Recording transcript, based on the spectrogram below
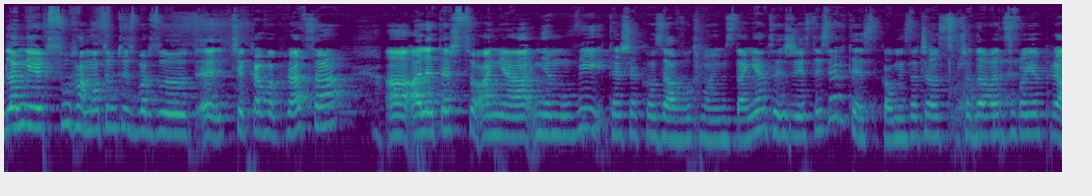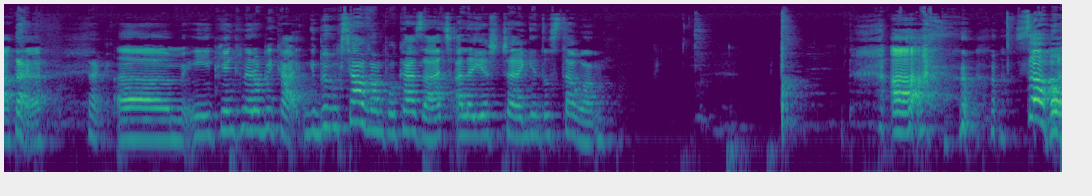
dla mnie jak słucham o tym, to jest bardzo e, ciekawa praca, ale też co Ania nie mówi, też jako zawód moim zdaniem, to jest, że jesteś artystką i zaczęła sprzedawać swoje prace. Tak, tak. Um, I piękne robika. Bym chciała Wam pokazać, ale jeszcze nie dostałam. A, so,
